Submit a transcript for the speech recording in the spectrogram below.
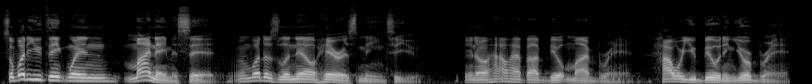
So, what do you think when my name is said? And what does Linnell Harris mean to you? You know, how have I built my brand? How are you building your brand?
